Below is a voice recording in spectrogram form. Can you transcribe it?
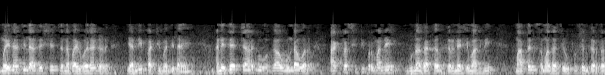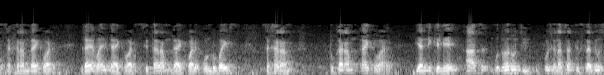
महिला जिल्हाध्यक्ष जनाबाई वैरागड यांनी पाठिंबा दिला आहे. आणि त्या चार गु- गावगुंडावर अॅट्रॉसिटीप्रमाणे गुन्हा दाखल करण्याची मागणी मातंग समाजाचे उपोषणकर्ता सखाराम गायकवाड गयाबाई गायकवाड सीताराम गायकवाड कोंडूबाई सखाराम तुकाराम गायकवाड यांनी केली आहे. आज बुधवार रोजी उपोषणाचा तिसरा दिवस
